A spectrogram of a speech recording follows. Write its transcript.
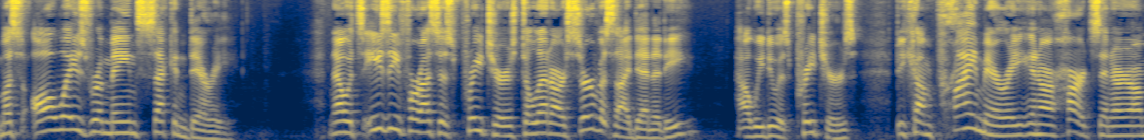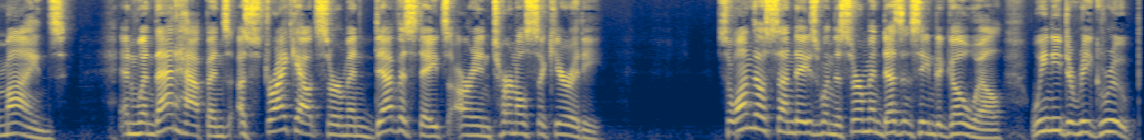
must always remain secondary. Now, it's easy for us as preachers to let our service identity, how we do as preachers, become primary in our hearts and in our minds. And when that happens, a strikeout sermon devastates our internal security. So, on those Sundays when the sermon doesn't seem to go well, we need to regroup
